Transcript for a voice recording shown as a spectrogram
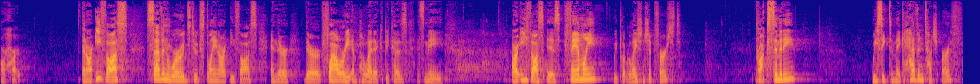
our heart. And our ethos, seven words to explain our ethos, and they're, they're flowery and poetic because it's me. Our ethos is family, we put relationship first. Proximity, we seek to make heaven touch earth.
